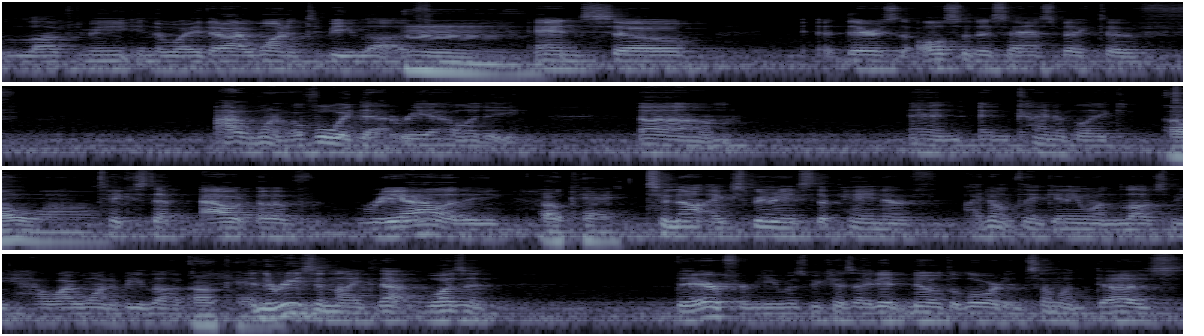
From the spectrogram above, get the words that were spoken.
loved me in the way that I wanted to be loved, Mm. and so there's also this aspect of I want to avoid that reality, um, and and kind of like Oh wow. take a step out of reality Okay. to not experience the pain of I don't think anyone loves me how I want to be loved. Okay. And the reason like that wasn't there for me was because I didn't know the Lord and someone does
